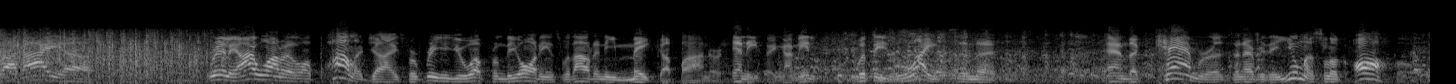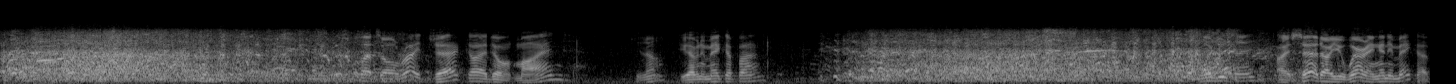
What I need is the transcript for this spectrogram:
Rock, I, uh, really, I want to apologize for bringing you up from the audience without any makeup on or anything. I mean, with these lights and the, and the cameras and everything, you must look awful. Well, that's all right, Jack. I don't mind. You know? Do you have any makeup on? What'd you say? I said, are you wearing any makeup?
